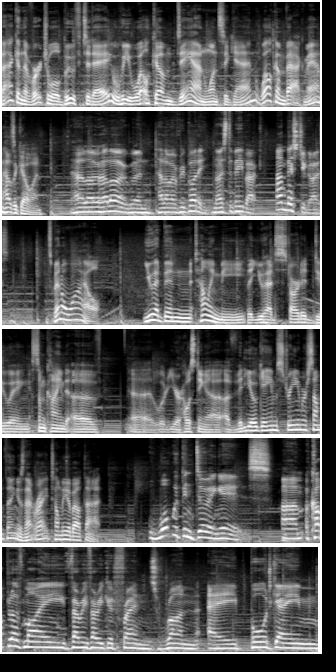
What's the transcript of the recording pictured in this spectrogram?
Back in the virtual booth today, we welcome Dan once again. Welcome back, man. How's it going? Hello, hello, and hello, everybody. Nice to be back. I missed you guys. It's been a while. You had been telling me that you had started doing some kind of, uh, you're hosting a, a video game stream or something. Is that right? Tell me about that. What we've been doing is um, a couple of my very, very good friends run a board game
